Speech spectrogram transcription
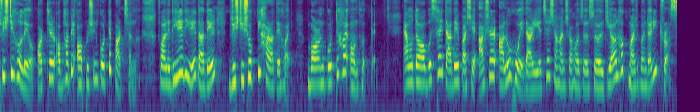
সৃষ্টি হলেও অর্থের অভাবে অপারেশন করতে পারছেন না। ফলে ধীরে ধীরে তাদের দৃষ্টিশক্তি হারাতে হয়, বরণ করতে হয় অন্ধত্বে। এমতো অবস্থায় তাদের পাশে আশার আলো হয়ে দাঁড়িয়েছে শাহান সহজ সৈয়দ জিয়াউল হক মাসবান্ডারি ট্রাস্ট।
